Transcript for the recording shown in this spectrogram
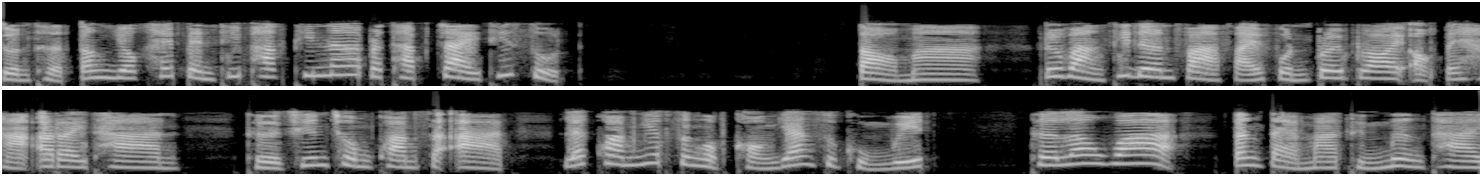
จนเธอต้องยกให้เป็นที่พักที่น่าประทับใจที่สุด ต่อมา ระหว่างที่เดินฝ่าสายฝนโปรยๆออกไปหาอะไรทาน เธอชื่นชมความสะอาดและความเงียบสงบของย่านสุขุมวิท เธอเล่าว่าตั้งแต่มาถึงเมืองไทย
